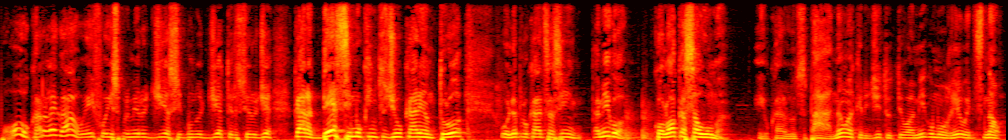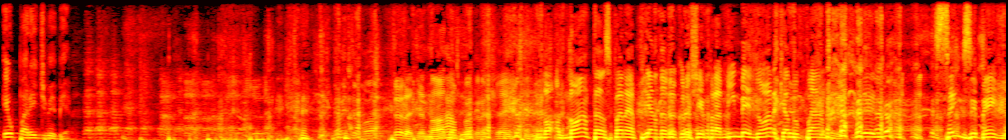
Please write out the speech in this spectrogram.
Pô, o cara é legal. E aí foi isso, primeiro dia, segundo dia, terceiro dia. Cara, décimo quinto dia o cara entrou, olhou pro cara e disse assim, amigo, coloca essa uma. E o cara disse, pá, não acredito, teu amigo morreu. Ele disse, não, eu parei de beber. Muito bom. Leitura de notas pro crochê. No- notas para a piada do crochê. Para mim, melhor que a do padre. Melhor. Seis e meio.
